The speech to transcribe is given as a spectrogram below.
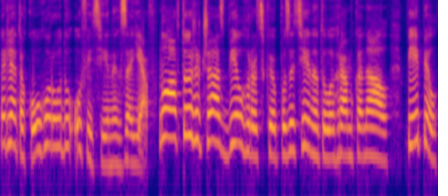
для такого роду офіційних заяв. Ну а в той же час білгородський опозиційний телеграм-канал Пепіл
